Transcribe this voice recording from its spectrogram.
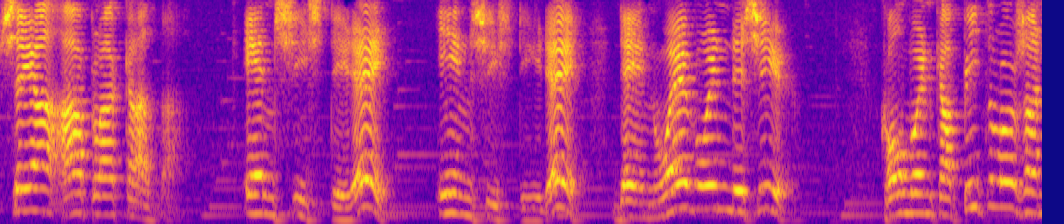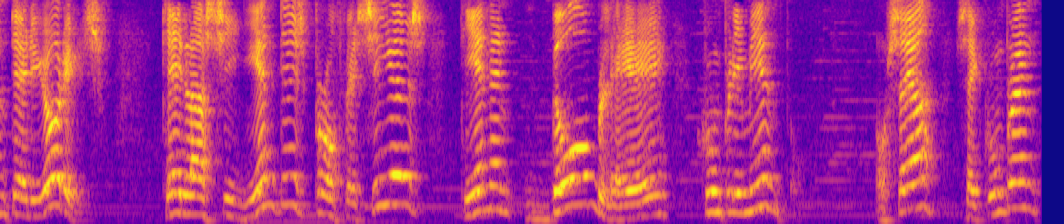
sea aplacada. Insistiré, insistiré de nuevo en decir, como en capítulos anteriores, que las siguientes profecías tienen doble cumplimiento. O sea, se cumplen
